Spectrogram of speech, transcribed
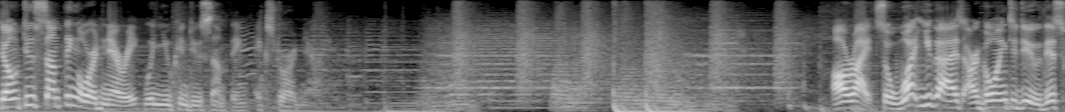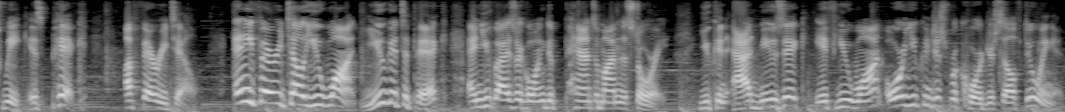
Don't do something ordinary when you can do something extraordinary. All right, so what you guys are going to do this week is pick a fairy tale. Any fairy tale you want, you get to pick, and you guys are going to pantomime the story. You can add music if you want, or you can just record yourself doing it.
